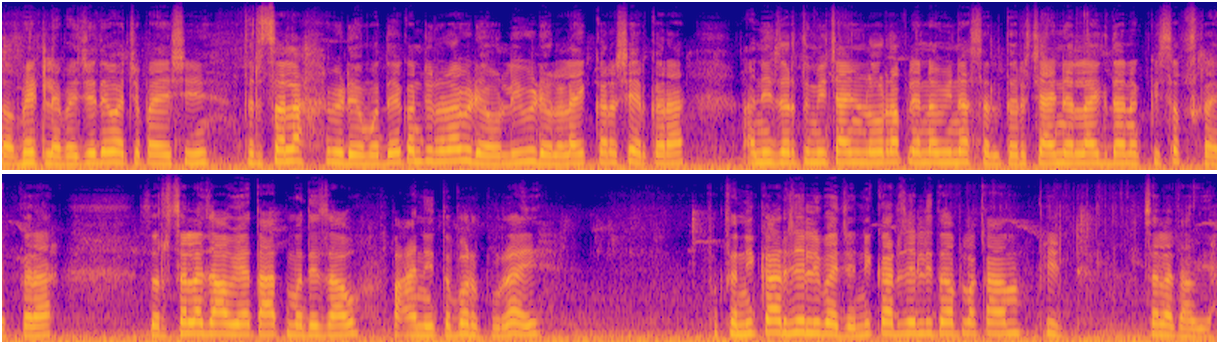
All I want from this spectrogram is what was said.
तर भेटल्या पाहिजे देवाच्या पायाशी. तर चला व्हिडिओमध्ये कंटिन्यू राहा. व्हिडिओली व्हिडिओला लाईक करा शेअर करा. आणि जर तुम्ही चॅनलवर आपल्या नवीन असाल तर चॅनलला एकदा नक्की सबस्क्राईब करा. तर चला जाऊयात आतमध्ये जाऊ. पाणी तर भरपूर आहे. फक्त निकार जेली पाहिजे. निकार जेली तर आपलं काम फिट चला जाऊया.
